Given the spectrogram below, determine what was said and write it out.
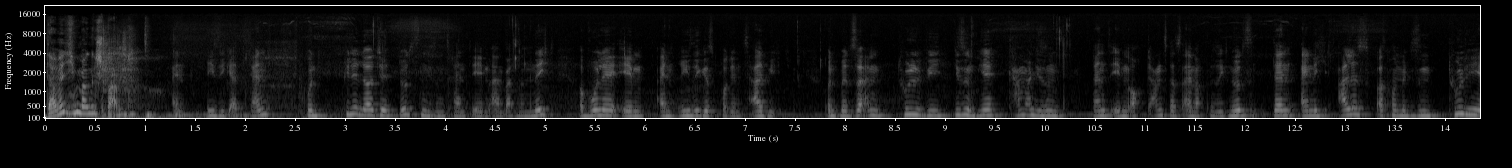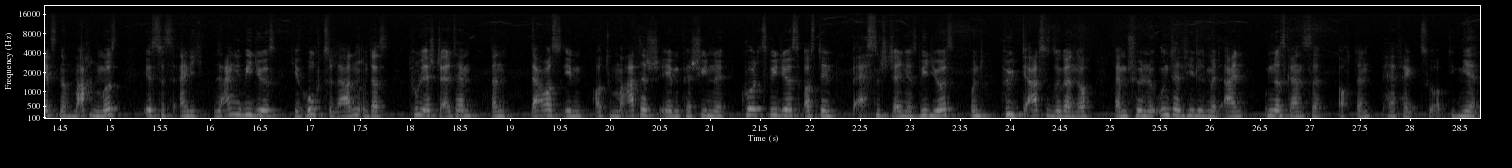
Da bin ich mal gespannt. Ein riesiger Trend. Und viele Leute nutzen diesen Trend eben einfach noch nicht, obwohl er eben ein riesiges Potenzial bietet. Und mit so einem Tool wie diesem hier kann man diesen Trend eben auch ganz, ganz einfach für sich nutzen. Denn eigentlich alles, was man mit diesem Tool hier jetzt noch machen muss, ist es eigentlich lange Videos hier hochzuladen und das Tool erstellt einem dann daraus eben automatisch eben verschiedene Kurzvideos aus den besten Stellen des Videos und fügt dazu sogar noch ähm, schöne Untertitel mit ein, um das Ganze auch dann perfekt zu optimieren.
